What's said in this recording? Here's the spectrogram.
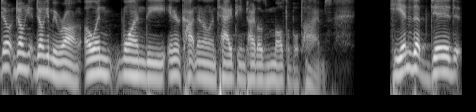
don't don't don't get me wrong. Owen won the Intercontinental and Tag Team titles multiple times. He ended up did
